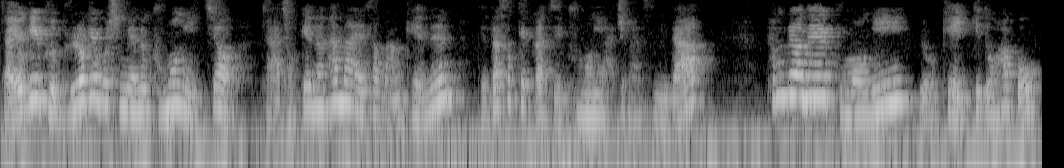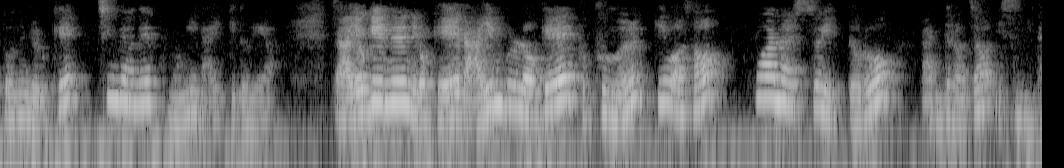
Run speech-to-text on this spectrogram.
자, 여기 부- 블럭에 보시면 구멍이 있죠? 자, 적게는 하나에서 많게는 네다섯 개까지 구멍이 아주 많습니다. 평면에 구멍이 이렇게 있기도 하고 또는 이렇게 측면에 구멍이 나 있기도 해요. 자, 여기는 이렇게 라인 블럭에 부품을 끼워서 호환할 수 있도록 만들어져 있습니다.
